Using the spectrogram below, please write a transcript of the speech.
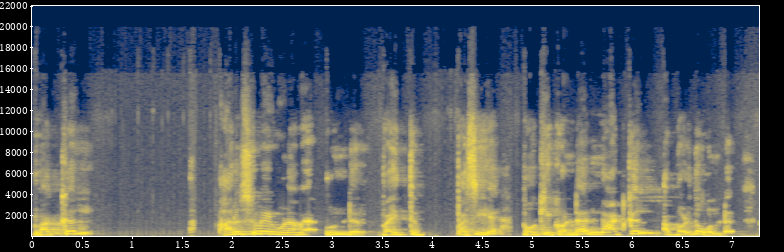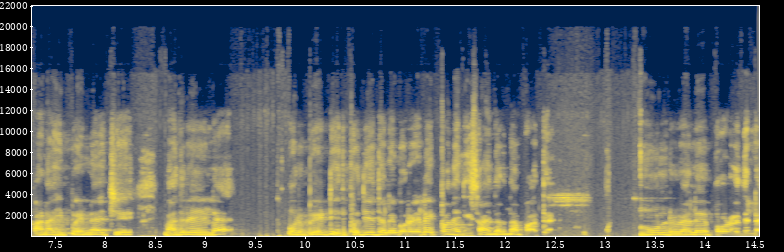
மக்கள் அறுசுவை உணவை உண்டு வைத்து பசிய போக்கிக் கொண்ட நாட்கள் அப்பொழுது உண்டு. ஆனால் இப்போ என்னாச்சு? மதுரையில் ஒரு பேட்டி புதிய தலைமுறையில் இப்போ நீ சாயந்தரம் தான் பார்த்தேன். மூன்று வேலையை போடுறதில்ல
